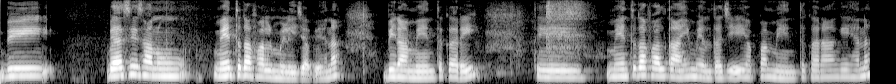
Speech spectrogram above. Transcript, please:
ਵੀ ਵੈਸੇ ਸਾਨੂੰ ਮਿਹਨਤ ਦਾ ਫਲ ਮਿਲੀ ਜਾਵੇ ਹੈ ਨਾ ਬਿਨਾਂ ਮਿਹਨਤ ਕਰੇ ਅਤੇ ਮਿਹਨਤ ਦਾ ਫਲ ਤਾਂ ਹੀ ਮਿਲਦਾ ਜੇ ਆਪਾਂ ਮਿਹਨਤ ਕਰਾਂਗੇ ਹੈ ਨਾ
